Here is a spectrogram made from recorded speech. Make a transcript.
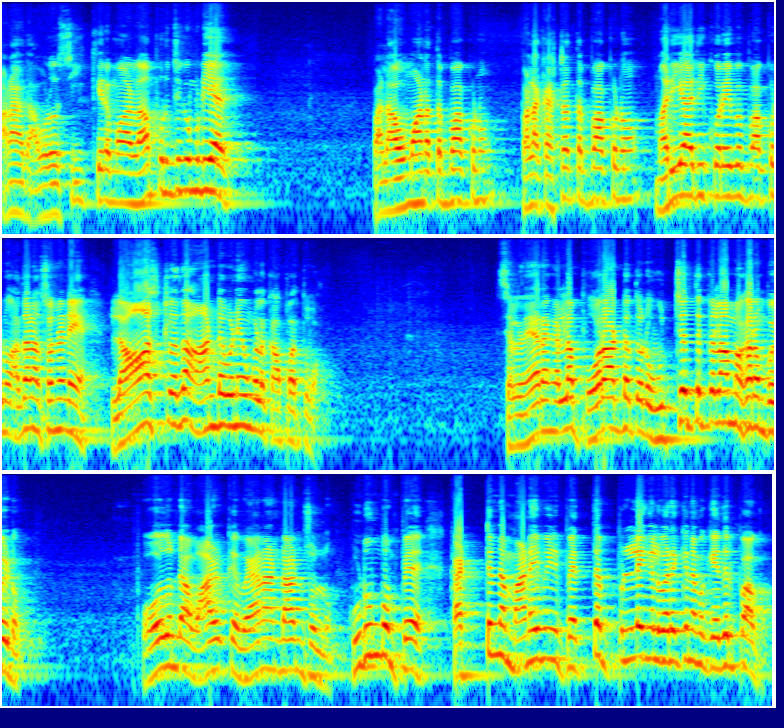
ஆனால் அது அவ்வளோ சீக்கிரமாலாம் புரிஞ்சுக்க முடியாது. பல அவமானத்தை பார்க்கணும் பல கஷ்டத்தை பார்க்கணும் மரியாதை குறைவை பார்க்கணும். அதான் நான் சொன்னேனே லாஸ்ட்டில் தான் ஆண்டவனே உங்களை காப்பாற்றுவான் சில நேரங்களில் போராட்டத்தோட உச்சத்துக்கெல்லாம் மகரம் போயிடும். போதுண்டா வாழ்க்கை வேணாண்டான்னு சொல்லும். குடும்பம் பெ கட்டின மனைவி பெத்த பிள்ளைங்கள் வரைக்கும் நமக்கு எதிர்ப்பாகும்.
